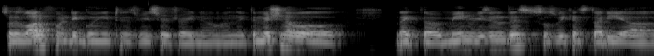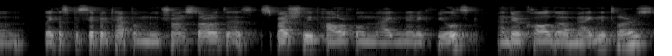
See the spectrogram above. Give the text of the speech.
So there's a lot of funding going into this research right now, and like the mission a like the main reason of this so we can study um like a specific type of neutron star with especially powerful magnetic fields and they're called uh, magnetars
